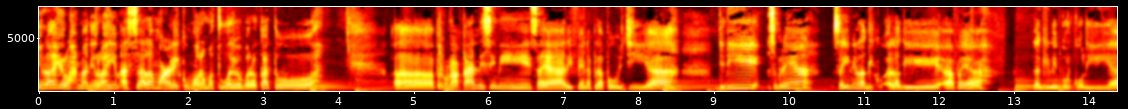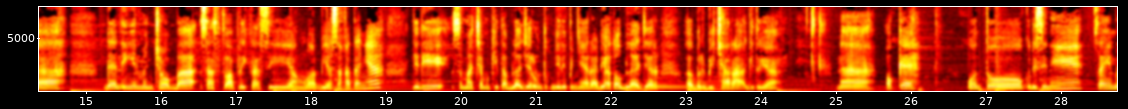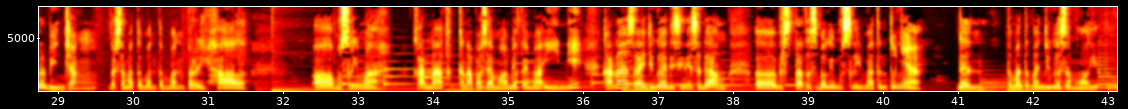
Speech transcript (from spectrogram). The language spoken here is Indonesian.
Bismillahirrahmanirrahim. Assalamualaikum warahmatullahi wabarakatuh. Uh, perkenalkan di sini saya Riviana Ujia. Jadi sebenarnya saya ini lagi lagi apa ya? Lagi libur kuliah dan ingin mencoba satu aplikasi yang luar biasa katanya. Jadi semacam kita belajar untuk menjadi penyiar radio atau belajar uh, berbicara gitu ya. Nah, oke. Okay untuk di sini saya ingin berbincang bersama teman-teman perihal uh, muslimah. Karena kenapa saya mengambil tema ini? Karena saya juga di sini sedang uh, berstatus sebagai muslimah tentunya dan teman-teman juga semua gitu.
